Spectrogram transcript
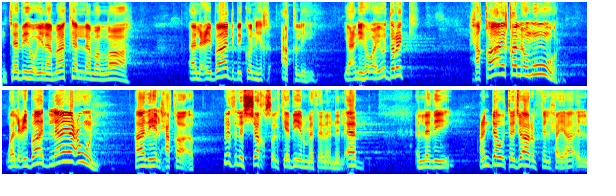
انتبهوا إلى ما كلم الله العباد بكنه عقله. يعني هو يدرك حقائق الأمور والعباد لا يعون هذه الحقائق. مثل الشخص الكبير مثلا الأب الذي عنده تجارب في الحياة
